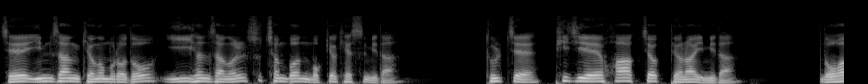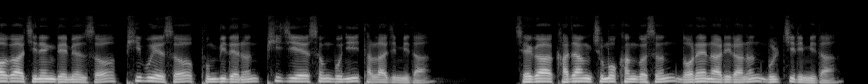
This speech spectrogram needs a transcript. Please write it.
제 임상 경험으로도 이 현상을 수천 번 목격했습니다. 둘째, 피지의 화학적 변화입니다. 노화가 진행되면서 피부에서 분비되는 피지의 성분이 달라집니다. 제가 가장 주목한 것은 노레날이라는 물질입니다.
